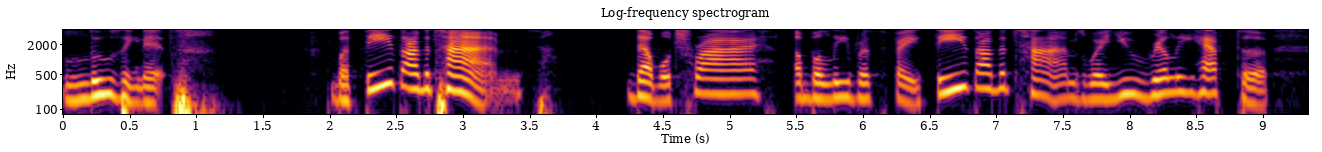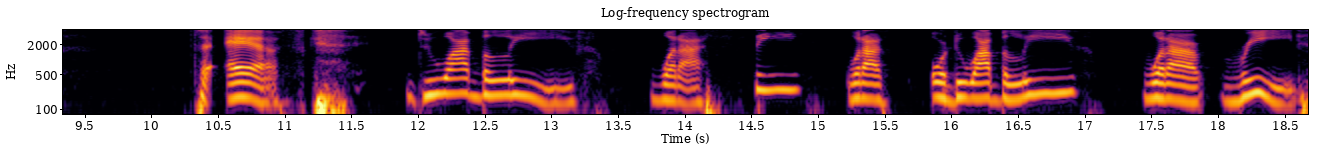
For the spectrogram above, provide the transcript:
losing it. But these are the times that will try a believer's faith. These are the times where you really have to to ask, do I believe what I see, what I or do I believe what I read?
